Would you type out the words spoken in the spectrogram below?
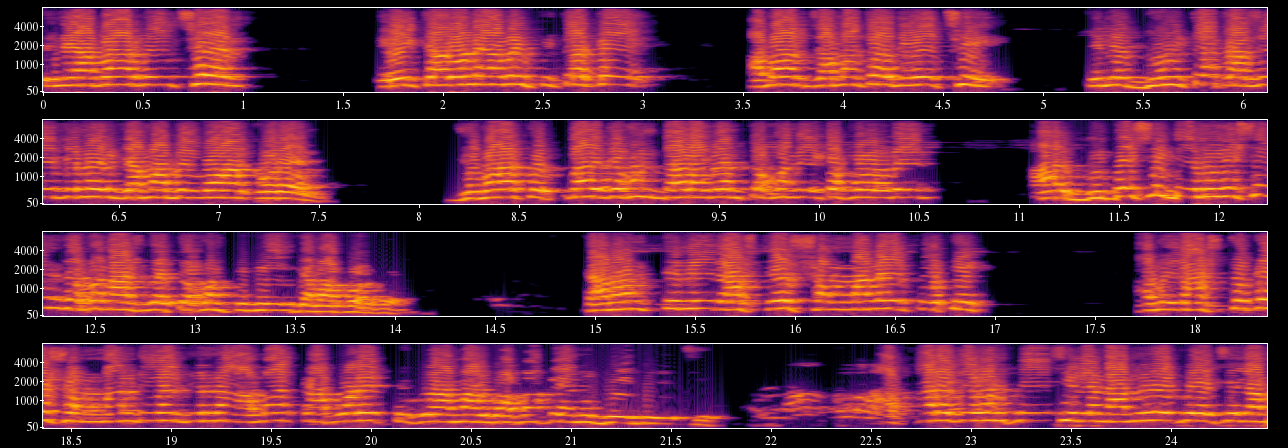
তিনি আবার বলছেন, এই কারণে আমি পিতাকে আমার জামাটা দিয়েছি। তিনি দুইটা কাজের জন্য এই জামা ব্যবহার করেন। জুমার খুতবায় যখন দাঁড়াবেন, তখন এটা পরবেন আর বিদেশি ডেলিগেশন যখন আসবে, তখন তিনি এই জামা পরবেন কারণ তিনি রাষ্ট্রের সম্মানের প্রতীক। আমি রাষ্ট্রকে সম্মান দেওয়ার জন্য আমার কাপড়ের টুকরো আমার বাবাকে আমি দিয়ে দিয়েছি। আপনারা যেমন পেয়েছিলেন, আমিও পেয়েছিলাম,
